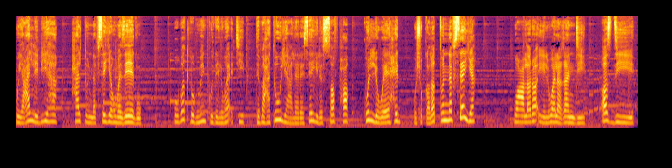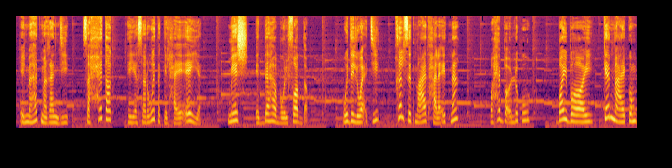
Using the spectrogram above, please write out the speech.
ويعلي بيها حالته النفسية ومزاجه. وبطلب منكم دلوقتي تبعتولي على رسائل الصفحة كل واحد وشوكولاتته النفسية. وعلى رأي الولا غاندي قصدي المهاتما غاندي صحتك هي ثروتك الحقيقية مش الذهب والفضة. ودلوقتي خلصت ميعاد حلقتنا. وأحب أقول لكم bye bye. كان معاكم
